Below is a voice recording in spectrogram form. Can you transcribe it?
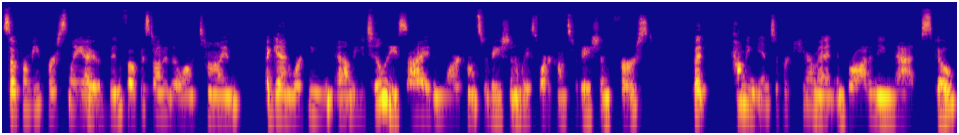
So for me personally, I've been focused on it a long time again, working on the utility side and water conservation and wastewater conservation first, but coming into procurement and broadening that scope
